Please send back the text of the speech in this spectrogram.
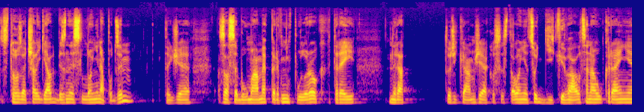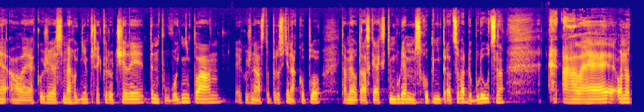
z toho začali dělat biznis loni na podzim, takže za sebou máme první půl rok, který nerad to říkám, že jako se stalo něco díky válce na Ukrajině, ale jakože jsme hodně překročili ten původní plán, jakože nás to prostě nakoplo. Tam je otázka, jak s tím budeme schopni pracovat do budoucna. Ale ono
